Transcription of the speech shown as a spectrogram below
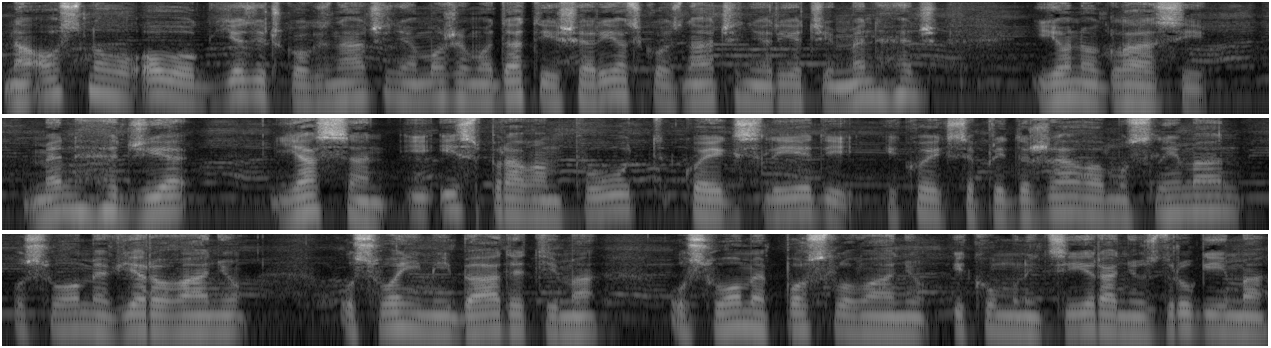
Na osnovu ovog jezičkog značenja možemo dati i šerijatsko značenje riječi menheđ i ono glasi menheđ je jasan i ispravan put kojeg slijedi i kojeg se pridržava musliman u svome vjerovanju, u svojim ibadetima, u svome poslovanju i komuniciranju s drugima,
